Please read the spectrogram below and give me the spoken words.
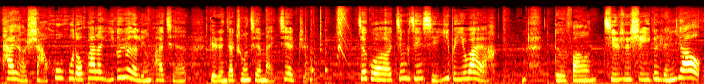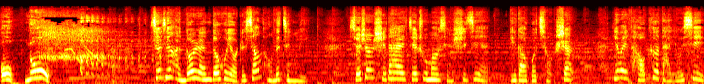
他呀傻乎乎的花了一个月的零花钱给人家充钱买戒指，结果惊不惊喜，意不意外啊？对方其实是一个人妖。Oh no！相信很多人都会有着相同的经历：学生时代接触冒险世界，遇到过糗事儿；因为逃课打游戏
